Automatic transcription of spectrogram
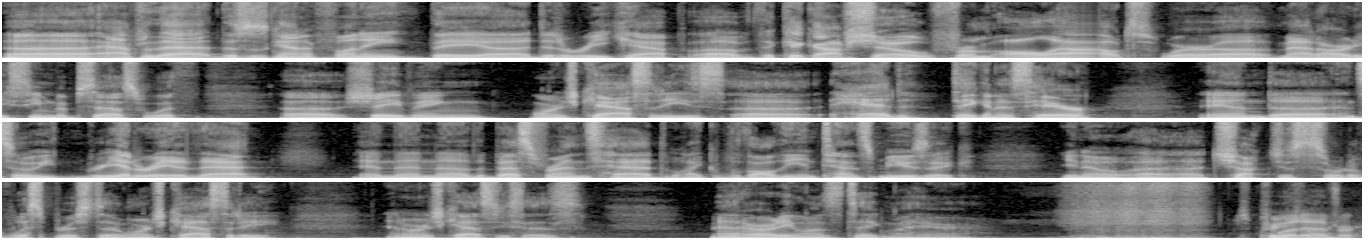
Uh, after that, this is kind of funny. They uh, did a recap of the kickoff show from All Out, where uh, Matt Hardy seemed obsessed with uh, shaving Orange Cassidy's uh, head, taking his hair, and uh, and so he reiterated that. And then uh, the best friends had like with all the intense music, you know, uh, uh, Chuck just sort of whispers to Orange Cassidy, and Orange Cassidy says, "Matt Hardy wants to take my hair." It's pretty funny. Whatever.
